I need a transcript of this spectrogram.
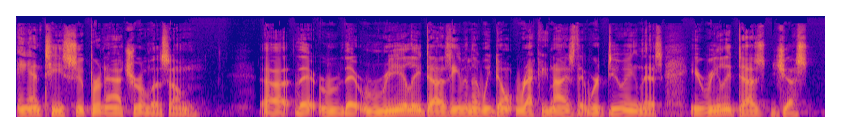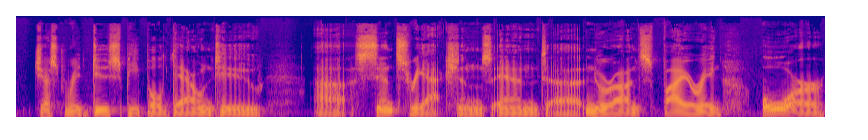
anti supernaturalism uh, that that really does, even though we don't recognize that we're doing this, it really does just just reduce people down to uh, sense reactions and uh, neurons firing, or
